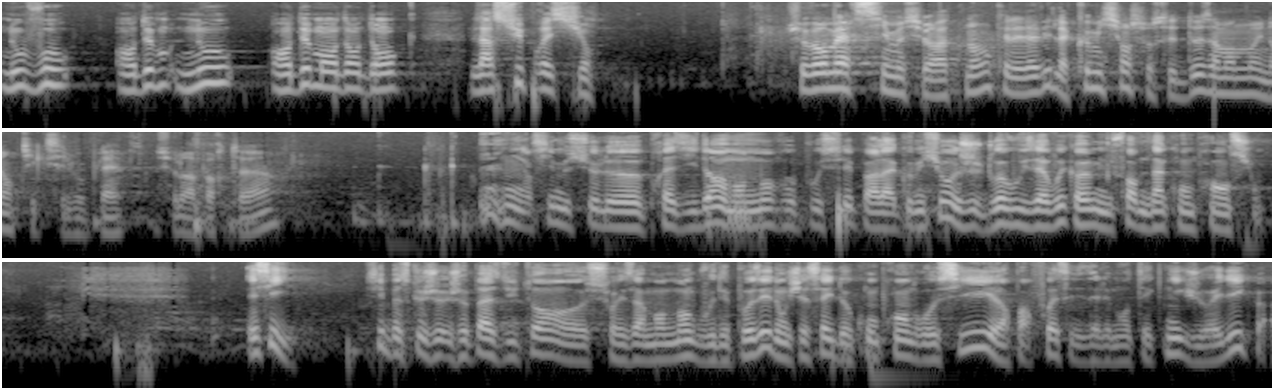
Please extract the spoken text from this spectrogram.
nous en demandons donc la suppression. Je vous remercie, Monsieur Ratnon. Quel est l'avis de la Commission sur ces deux amendements identiques, s'il vous plaît, Monsieur le rapporteur? Merci, Monsieur le Président. Amendement repoussé par la Commission. Je dois vous avouer quand même une forme d'incompréhension. Et si, si, parce que je, passe du temps euh, sur les amendements que vous déposez, donc j'essaye de comprendre aussi. Alors parfois, c'est des éléments techniques, juridiques. Bah,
